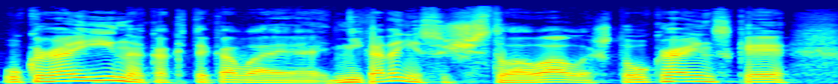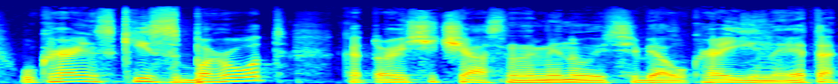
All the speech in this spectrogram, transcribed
Украина как таковая никогда не существовала, что украинская, украинский сброд, который сейчас знаменует себя Украиной, это,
